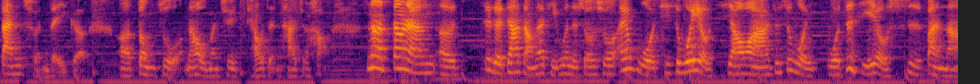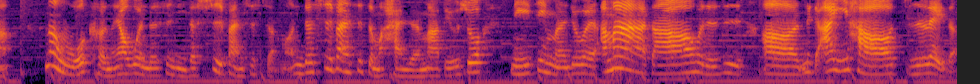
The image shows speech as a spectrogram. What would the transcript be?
单纯的一个。呃，动作，然后我们去调整它就好。那当然，呃，这个家长在提问的时候说：“哎，我其实我也有教啊，就是我我自己也有示范呐。”那我可能要问的是，你的示范是什么？你的示范是怎么喊人吗？比如说。你一进门就会阿妈早，或者是呃那个阿姨好之类的。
